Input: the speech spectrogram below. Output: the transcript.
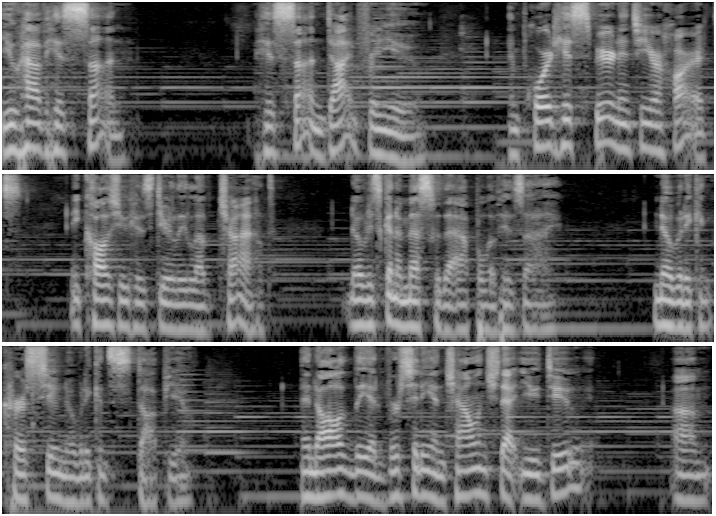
You have His Son. His Son died for you and poured His Spirit into your hearts. He calls you his dearly loved child. Nobody's going to mess with the apple of his eye. Nobody can curse you. Nobody can stop you. And all the adversity and challenge that you do um,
